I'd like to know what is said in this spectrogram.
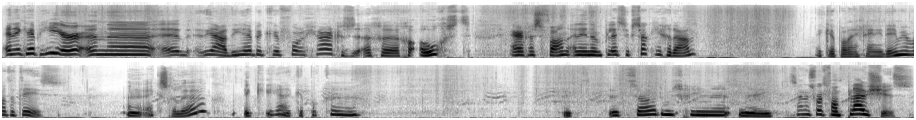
En ik heb hier een, eh, eh, ja, die heb ik vorig jaar ge- geoogst. Ergens van en in een plastic zakje gedaan. Ik heb alleen geen idee meer wat het is. Extra leuk. Ik, ja, ik heb ook... het, het zouden misschien... eh, nee. Het zijn een soort van pluisjes.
